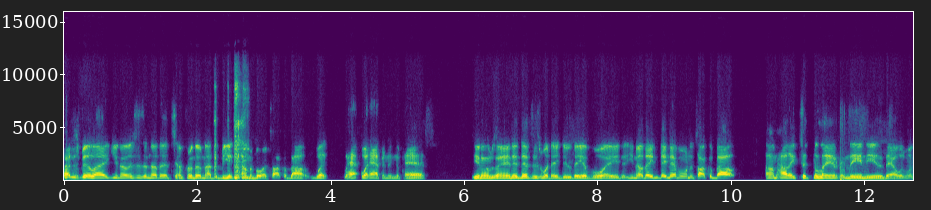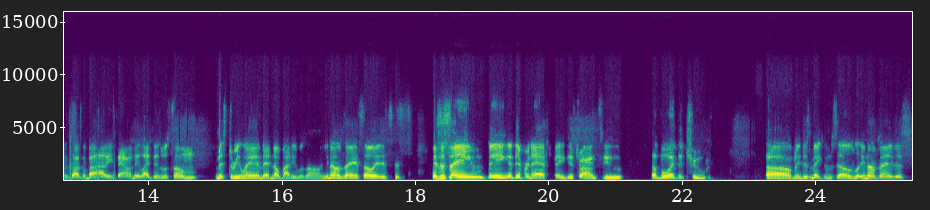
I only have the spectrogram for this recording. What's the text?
I just feel like, you know, this is another attempt for them not to be accountable or talk about what what happened in the past. You know what I'm saying? It, that's just what they do. They avoid, you know, they, they never want to talk about um, how they took the land from the Indians. They always want to talk about how they found it like this was some mystery land that nobody was on. You know what I'm saying? So it's it's, it's the same thing, a different aspect, just trying to avoid the truth um, and just make themselves, you know what I'm saying? Just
